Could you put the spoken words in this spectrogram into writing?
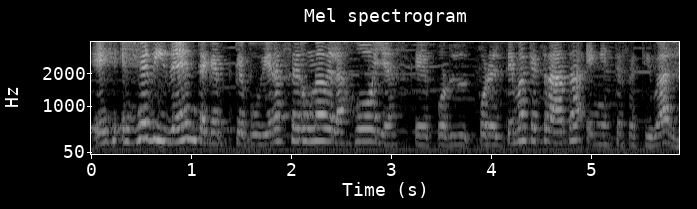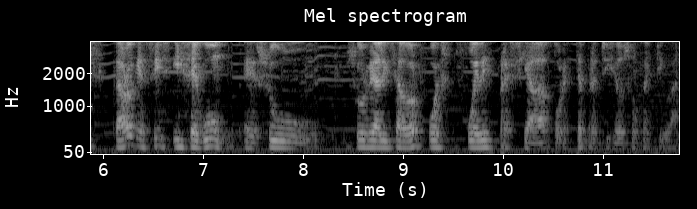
es evidente que, que pudiera ser una de las joyas eh, por, por el tema que trata en este festival. Claro que sí, y según eh, su, su realizador, pues fue despreciada por este prestigioso festival.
